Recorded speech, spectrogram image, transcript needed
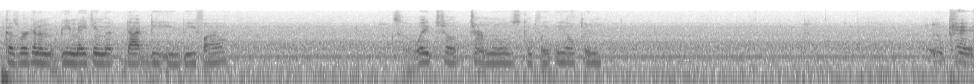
because we're gonna be making the .deb file. So wait till terminal is completely open. Okay.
